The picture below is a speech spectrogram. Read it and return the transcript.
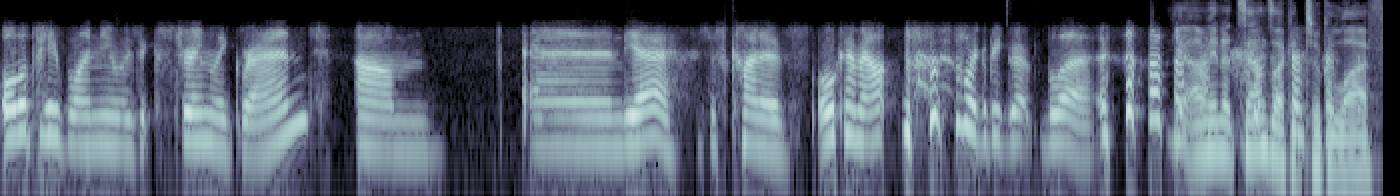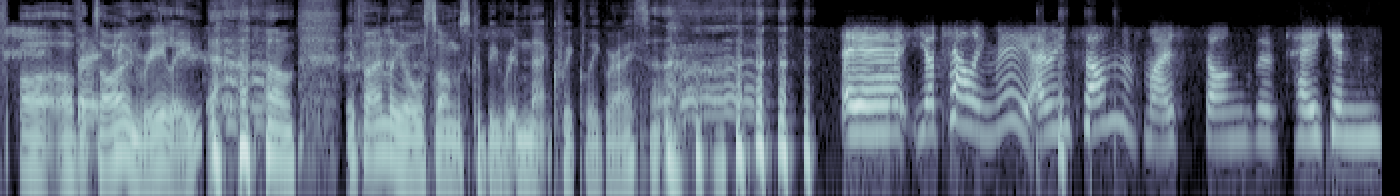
all the people I knew was extremely grand. Um, and yeah, it just kind of all came out like a big blur. yeah, I mean, it sounds like it took a life of, of its own, really. um, if only all songs could be written that quickly, Grace. uh, you're telling me. I mean, some of my songs have taken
